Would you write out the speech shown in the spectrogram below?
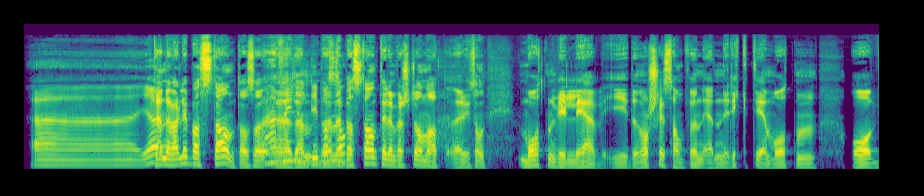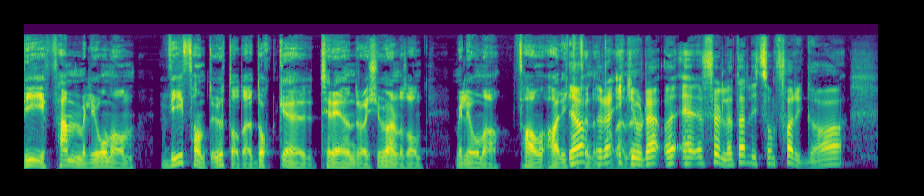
Uh, yeah. Den er veldig bastant. Altså, er veldig den, bastant. den, er bastant i den forstand at liksom, måten vi lever i det norske samfunnet, er den riktige måten. Og vi fem millionene, vi fant ut av det. Dere 320 eller noe sånt millioner har ikke ja, funnet ut av det. Ikke gjort det. Og jeg føler at det er litt sånn farga Eh,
